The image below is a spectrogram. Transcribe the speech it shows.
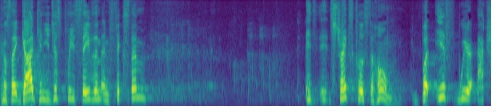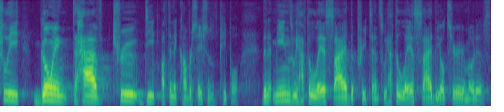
And I was like, God, can you just please save them and fix them? It, it strikes close to home but if we're actually going to have true, deep, authentic conversations with people, then it means we have to lay aside the pretense. We have to lay aside the ulterior motives.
